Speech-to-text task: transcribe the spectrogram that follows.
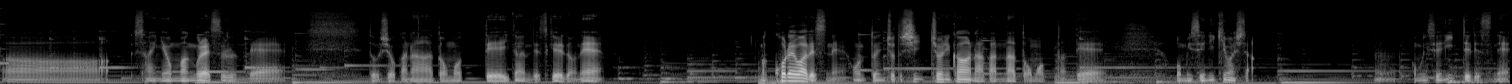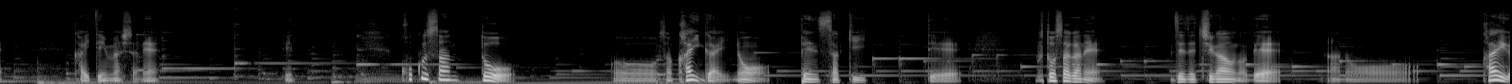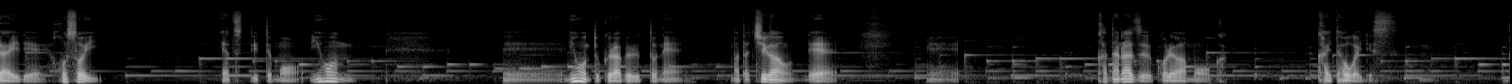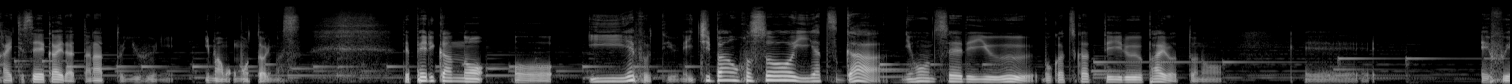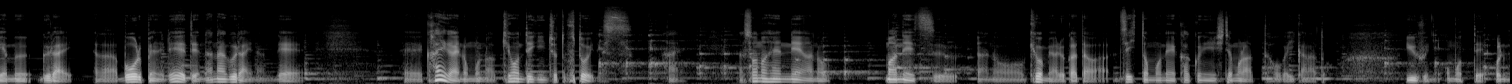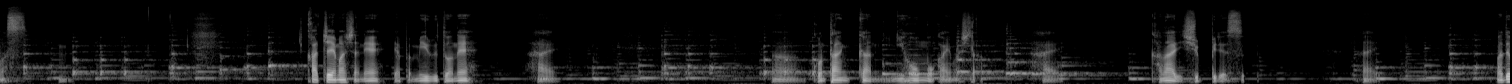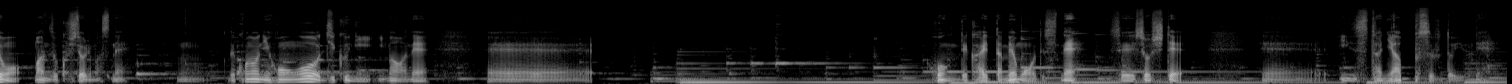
あ3、4万ぐらいするんで、どうしようかなと思っていたんですけれどね。まあ、これはですね、本当にちょっと慎重に買わなあかんなと思ったんで、お店に行きました。うん、お店に行ってですね、書いてみましたね。で、国産とその海外のペン先て太さがね全然違うので、あのー、海外で細いやつって言っても日本、えー、日本と比べるとねまた違うんで、えー、必ずこれはもう書いた方がいいです、うん、書いて正解だったなというふうに今も思っております。でペリカンの EF っていうね一番細いやつが日本製でいう僕が使っているパイロットの、えー、FM ぐらい。だからボールペンで0.7ぐらいなんで、えー、海外のものは基本的にちょっと太いです、はい、その辺ねあの万年筆あの興味ある方はぜひともね確認してもらった方がいいかなというふうに思っております、うん、買っちゃいましたね。やっぱ見るとねはい。うん、この短期間に2本も買いました。はい。かなり出費です。はい。まあ、でも満足しておりますね。うん。で、この2本を軸に今はね、えー、本で書いたメモをですね、清書して、えー、インスタにアップするというね、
